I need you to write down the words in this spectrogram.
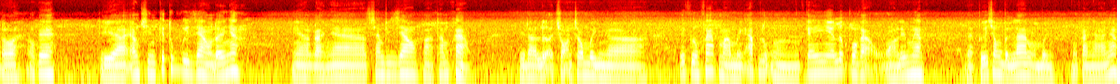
Rồi ok. Thì à, em xin kết thúc video ở đây nhé. Nhà cả nhà xem video và tham khảo. Thì là lựa chọn cho mình à, cái phương pháp mà mình áp dụng cái nước vo gạo lên men để tưới trong vườn lan của mình cả nhà nhé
